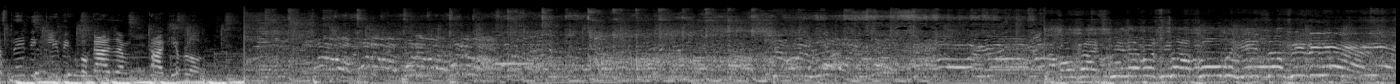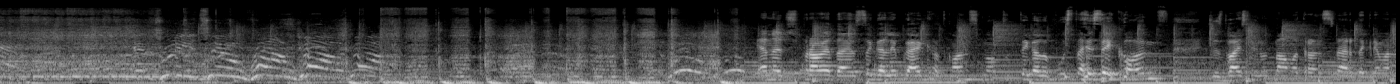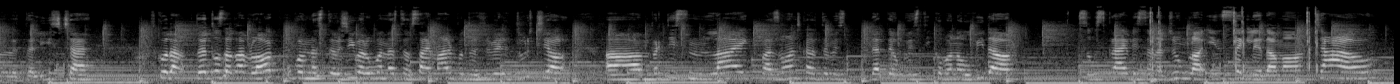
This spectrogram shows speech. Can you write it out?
Naslednjih klipih pokažem, kak je bilo. Enač pravi, da je vsega lepega enkrat konc, no tudi tega dopusta je zdaj konc. Čez 20 minut imamo transfer, da gremo na letališče. Tako da, to je to za ta vlog. Upam, da ste uživali, upam, da ste vsaj malo podoživeli Turčijo. Um, pritisni like, pa zvončka, da te obvesti, ko bo nov video. Subscribe se na džunglo in se gledamo. Ciao!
